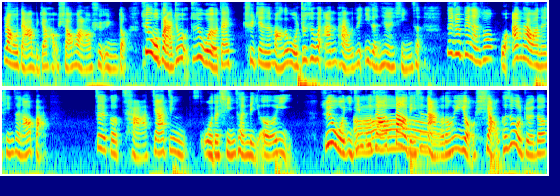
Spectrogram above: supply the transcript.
让我等下比较好消化，然后去运动。所以我本来就就是我有在去健身房，我就是会安排我这一整天的行程，那就变成说我安排完的行程，然后把这个茶加进我的行程里而已，所以我已经不知道到底是哪个东西有效。可是我觉得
